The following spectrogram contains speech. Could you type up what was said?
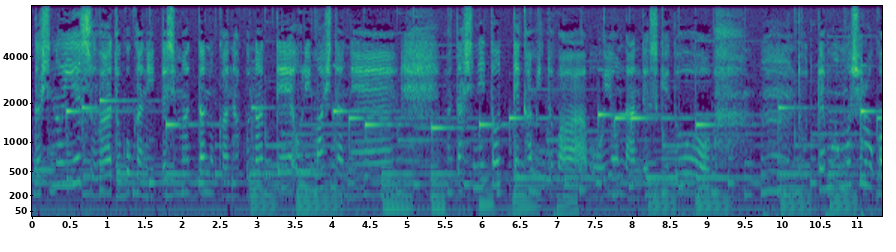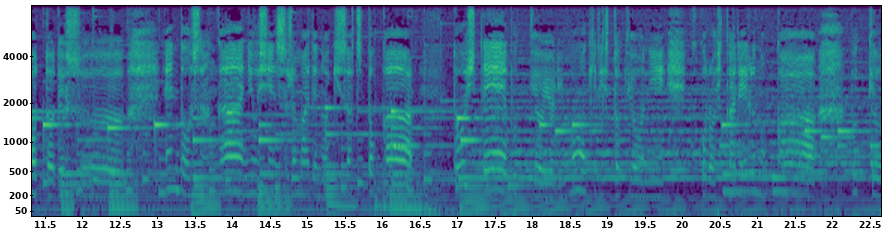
私のイエスはどこかに行ってしまったのかなくなっておりましたね。私にとって神とはを読んだんですけどうんとっても面白かったです。遠藤さんが入信するまでのいきさつとかどうして仏教よりもキリスト教に心惹かれるのか仏教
